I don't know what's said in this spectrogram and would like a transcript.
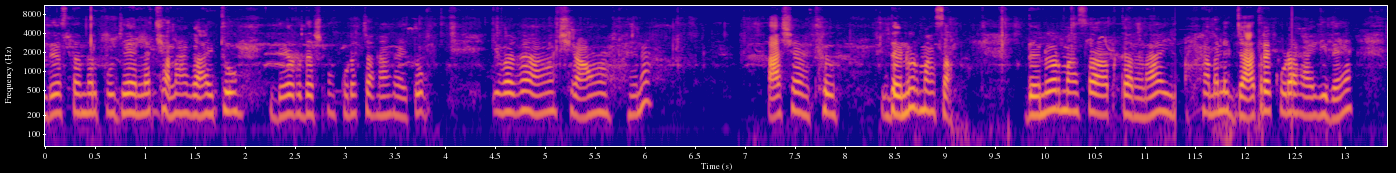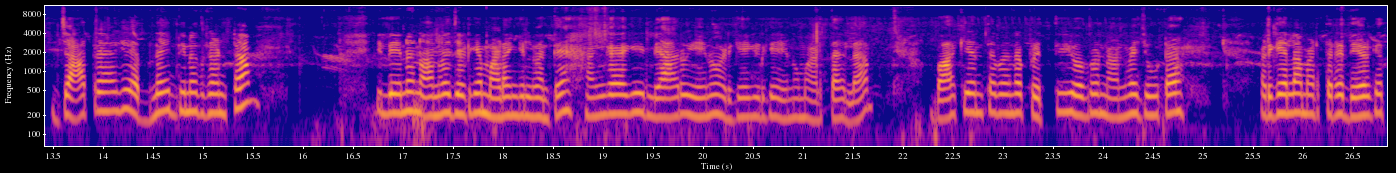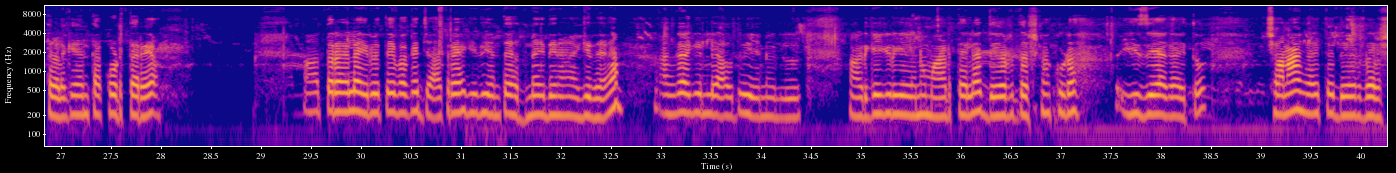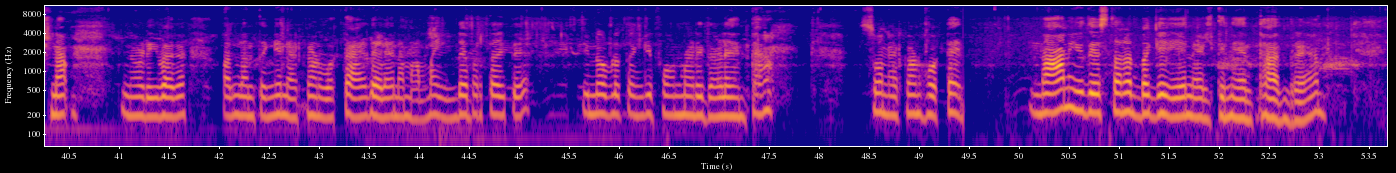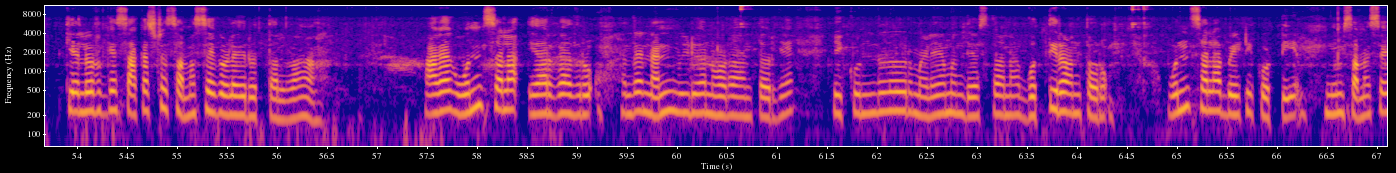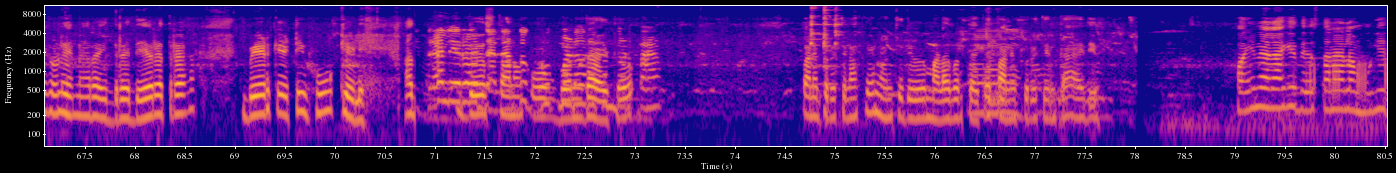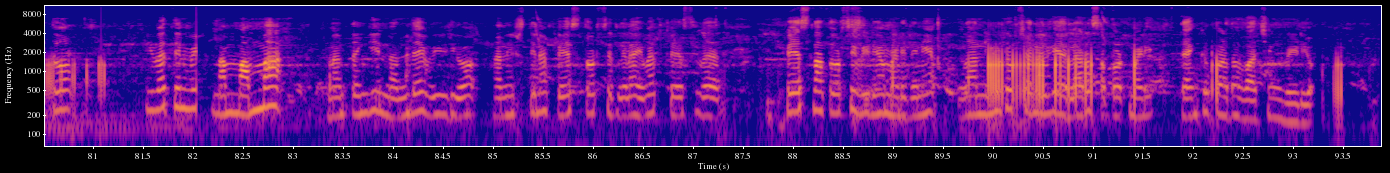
ದೇವಸ್ಥಾನದಲ್ಲಿ ಪೂಜೆ ಎಲ್ಲ ಚೆನ್ನಾಗಾಯಿತು. ದೇವ್ರ ದರ್ಶನ ಕೂಡ ಚೆನ್ನಾಗಾಯಿತು. ಇವಾಗ ಶ್ರಾವಣ ಏನು? ಆಶೆ ಆಯಿತು ಧನುರ್ಮಾಸ. ಧನುರ್ಮಾಸ ಆದ ಕಾರಣ ಆಮೇಲೆ ಜಾತ್ರೆ ಕೂಡ ಆಗಿದೆ. ಜಾತ್ರೆ ಆಗಿ ಹದಿನೈದು ದಿನದ ಗಂಟ ಇಲ್ಲೇನು ನಾನ್ ವೆಜ್ ಅಡುಗೆ ಮಾಡೋಂಗಿಲ್ವಂತೆ. ಹಾಗಾಗಿ ಇಲ್ಲಿ ಯಾರು ಏನೂ ಅಡುಗೆ ಗಿಡ್ಗೆ ಏನೂ ಮಾಡ್ತಾಯಿಲ್ಲ ಬಾಕಿ ಅಂತ ಬಂದರೆ ಪ್ರತಿಯೊಬ್ಬರು ನಾನ್ ವೆಜ್ ಊಟ, ಅಡುಗೆ ಎಲ್ಲ ಮಾಡ್ತಾರೆ. ದೇವ್ರಿಗೆ ತಳಗೆ ಅಂತ ಕೊಡ್ತಾರೆ. ಆ ಥರ ಎಲ್ಲ ಇರುತ್ತೆ. ಇವಾಗ ಜಾತ್ರೆ ಆಗಿದೆಯಂತೆ ಹದಿನೈದು ದಿನ ಆಗಿದೆ. ಹಂಗಾಗಿ ಇಲ್ಲಿ ಯಾವುದು ಏನೂ ಇಲ್ಲ. ಅಡುಗೆ ಗಿಡಿಗೆ ಏನೂ ಮಾಡ್ತಾಯಿಲ್ಲ ದೇವ್ರ ದರ್ಶನ ಕೂಡ ಈಸಿಯಾಗಾಯಿತು ಚೆನ್ನಾಗಾಯಿತು ದೇವ್ರ ದರ್ಶನ. ನೋಡಿ ಇವಾಗ ಅಲ್ಲಿ ನನ್ನ ತಂಗಿ ನಡ್ಕೊಂಡು ಹೋಗ್ತಾ ಇದ್ದಾಳೆ. ನಮ್ಮ ಅಮ್ಮ ಹಿಂದೆ ಬರ್ತೈತೆ ಇನ್ನೊಬ್ಳು ತಂಗಿ ಫೋನ್ ಮಾಡಿದ್ದಾಳೆ ಅಂತ. ಸೊ ನಡ್ಕೊಂಡು ಹೋಗ್ತಾ ಇದ್ದೆ. ನಾನು ಈ ದೇವಸ್ಥಾನದ ಬಗ್ಗೆ ಏನು ಹೇಳ್ತೀನಿ ಅಂತ ಅಂದರೆ ಕೆಲವ್ರಿಗೆ ಸಾಕಷ್ಟು ಸಮಸ್ಯೆಗಳು ಇರುತ್ತಲ್ವಾ? ಹಾಗಾಗಿ ಒಂದು ಸಲ ಯಾರಿಗಾದರೂ ಅಂದರೆ ನನ್ನ ವಿಡಿಯೋ ನೋಡೋ ಅಂಥವ್ರಿಗೆ ಈ ಕುಂದೂರು ಮಳೆಯಮ್ಮನ ದೇವಸ್ಥಾನ ಗೊತ್ತಿರೋ ಅಂಥವ್ರು ಒಂದು ಸಲ ಭೇಟಿ ಕೊಟ್ಟು ನಿಮ್ಮ ಸಮಸ್ಯೆಗಳು ಏನಾರ ಇದ್ದರೆ ದೇವ್ರ ಹತ್ರ ಬೇಡಿಕೆ ಇಟ್ಟು ಹೂ ಕೇಳಿ. ಅದು ದೇವಸ್ಥಾನಕ್ಕೆ ಹೋಗಿ ಬಂದಾಯಿತು. ಪಾನಿಪುರಿ ತಿನ್ನೋಕ್ಕೆ ನಿಂತಿದ್ದೀವಿ. ಮಳೆ ಬರ್ತೈತೆ, ಪಾನಿಪುರಿ ತಿಂತಾ ಇದ್ದೀವಿ ಫೈನಲ್ ಆಗಿ ದೇವಸ್ಥಾನ ಎಲ್ಲ ಮುಗೀತು. ಇವತ್ತಿನ ನಮ್ಮ ಅಮ್ಮ ನನ್ನ ತಂಗಿ ನಂದೇ ವೀಡಿಯೋ ನಾನು ಇಷ್ಟು ದಿನ ಫೇಸ್ ತೋರಿಸಿರ್ಲಿಲ್ಲ. ಇವತ್ತು ಫೇಸ್ ಫೇಸ್ನ ತೋರಿಸಿ ವೀಡಿಯೋ ಮಾಡಿದ್ದೀನಿ. ನಾನು ಯೂಟ್ಯೂಬ್ ಚಾನಲ್ಗೆ ಎಲ್ಲರೂ ಸಪೋರ್ಟ್ ಮಾಡಿ. Thank you for the watching video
